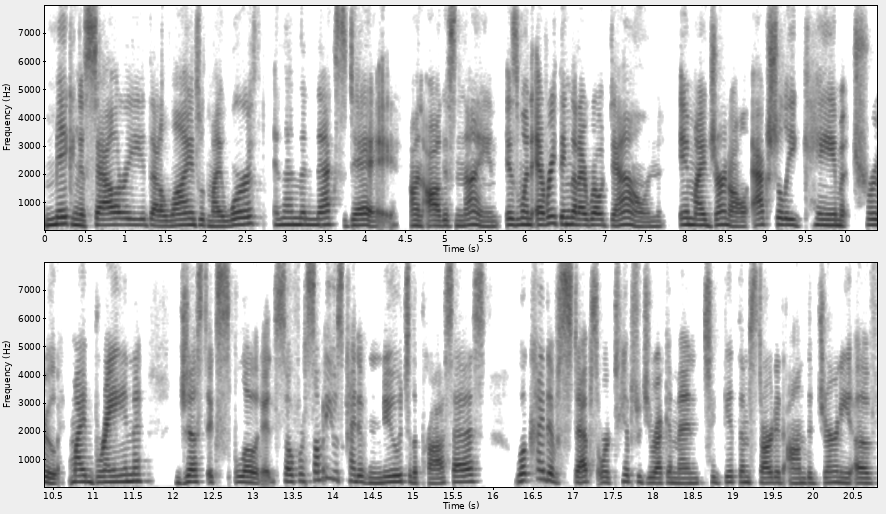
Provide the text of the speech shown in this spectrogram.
making a salary that aligns with my worth. And then the next day on August 9th is when everything that I wrote down in my journal actually came true. My brain just exploded. So, for somebody who's kind of new to the process, what kind of steps or tips would you recommend to get them started on the journey of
